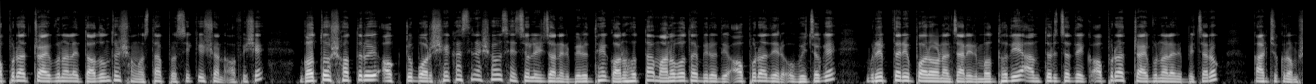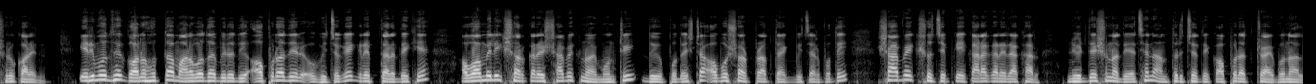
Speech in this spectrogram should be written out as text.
অপরাধ ট্রাইব্যুনালের তদন্ত সংস্থা প্রসিকিউশন অফিসে গত সতেরোই অক্টোবর শেখ হাসিনা সহ ছেচল্লিশ জনের বিরুদ্ধে গণহত্যা মানবতা বিরোধী অপরাধের অভিযোগে গ্রেপ্তারি পরোয়ানা জারির মধ্য দিয়ে আন্তর্জাতিক অপরাধ ট্রাইব্যুনালের বিচারক কার্যক্রম শুরু করেন। এর মধ্যে গণহত্যা মানবতা বিরোধী অপরাধের অভিযোগে গ্রেপ্তার দেখে আওয়ামী লীগ সরকারের সাবেক নয় মন্ত্রী, দুই উপদেষ্টা, অবসরপ্রাপ্ত এক বিচারপতি, সাবেক সচিবকে কারাগারে রাখার নির্দেশনা দিয়েছেন আন্তর্জাতিক অপরাধ ট্রাইব্যুনাল।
